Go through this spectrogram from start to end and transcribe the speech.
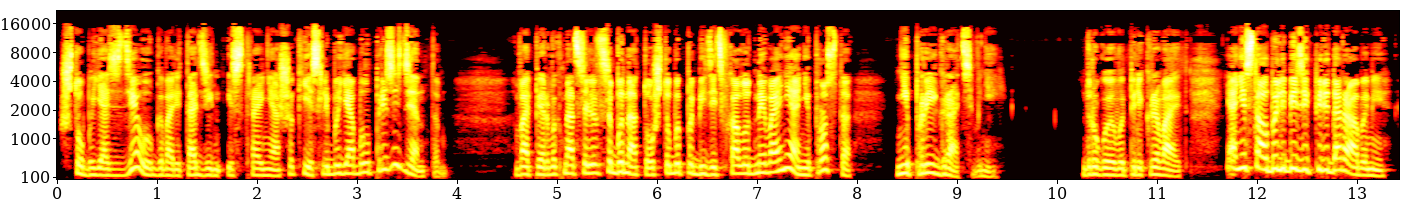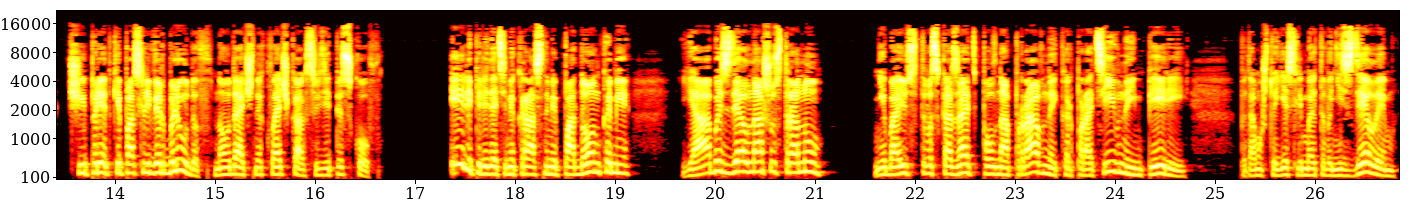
«Что бы я сделал, — говорит один из тройняшек, — если бы я был президентом? Во-первых, нацелился бы на то, чтобы победить в холодной войне, а не просто не проиграть в ней». Другой его перекрывает. «Я не стал бы лебезить перед арабами, чьи предки пасли верблюдов на удачных клочках среди песков. Или перед этими красными подонками. Я бы сделал нашу страну, не боюсь этого сказать, полноправной корпоративной империей, потому что если мы этого не сделаем,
